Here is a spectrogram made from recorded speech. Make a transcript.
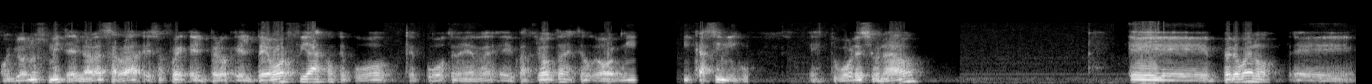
o John Smith en la ala cerrada, eso fue el peor, el peor fiasco que pudo, que pudo tener eh, Patriotas. Este jugador ni, ni casi ni estuvo lesionado eh, pero bueno, eh,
